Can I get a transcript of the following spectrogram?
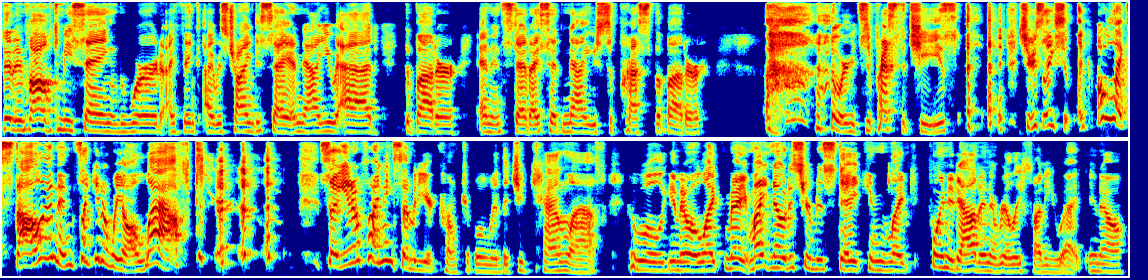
that involved me saying the word I think I was trying to say, and now you add the butter. And instead I said, now you suppress the butter. or you suppress the cheese. she was like, like, oh, like Stalin. And it's like, you know, we all laughed. so, you know, finding somebody you're comfortable with that you can laugh, who will, you know, like may, might notice your mistake and like point it out in a really funny way, you know.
